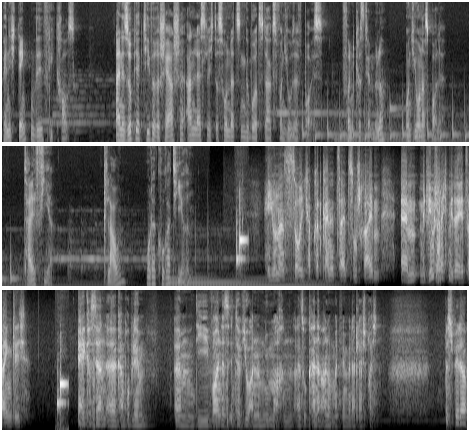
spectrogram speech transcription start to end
Wer nicht denken will, fliegt raus. Eine subjektive Recherche anlässlich des 100. Geburtstags von Josef Beuys. Von Christian Müller und Jonas Bolle. Teil 4. Klauen oder kuratieren? Hey Jonas, sorry, ich habe gerade keine Zeit zum Schreiben. Ähm, mit wem sprechen wir da jetzt eigentlich? Ey Christian, äh, kein Problem. Ähm, die wollen das Interview anonym machen, also keine Ahnung, mit wem wir da gleich sprechen. Bis später.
